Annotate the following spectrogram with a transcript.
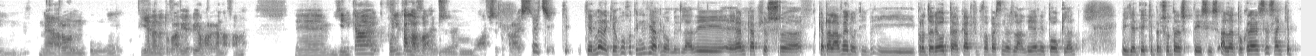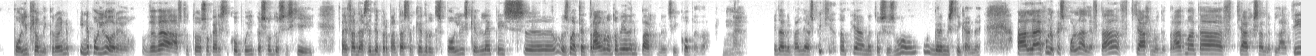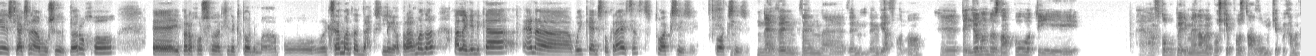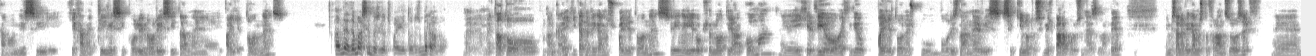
νεαρών που πηγαίνανε το βράδυ, γιατί πήγαμε αργά να φάμε. Ε, γενικά, πολύ καλά vibes ε, μου άφησε το Christchurch. Και, και, και εμένα και εγώ έχω την ίδια γνώμη. Δηλαδή, εάν κάποιος. Ε, καταλαβαίνω ότι η προτεραιότητα κάποιου που θα πάει στην Ισλανδία είναι το Auckland, γιατί έχει και περισσότερες πτήσεις. Αλλά το Christchurch, αν και πολύ πιο μικρό, είναι, είναι πολύ ωραίο. Βέβαια, αυτό το σοκαριστικό που είπες όντως ισχύει. Δηλαδή, φανταστείτε, περπατάς στο κέντρο της πόλης και βλέπεις ε, τετράγωνα τα οποία δεν υπάρχουν, έτσι, κόπεδα. Ναι. Ήταν παλιά σπίτια τα οποία με το σεισμό γκρεμιστήκανε. Αλλά έχουν πέσει πολλά λεφτά, φτιάχνονται πράγματα, φτιάξανε πλατείες, φτιάξανε ένα μουσείο υπέροχο, ε, υπέροχος αρχιτεκτόνημα από εξέματα, εντάξει, λίγα πράγματα, αλλά γενικά ένα weekend στο Christchurch το αξίζει. Το αξίζει. Ναι, δεν, δεν, ε, δεν, δεν διαφωνώ. Ε, τελειώνοντας να πω ότι ε, αυτό που περιμέναμε πώς και πώς να δούμε και που είχαμε κανονίσει και είχαμε κλείσει πολύ νωρίς ήταν ε, οι παγετώνες. Α, ναι, δεν μας είπες για τους παγετώνες, μπράβο. μετά το Πουτακαίκι κατεβήκαμε στους παγετώνες, είναι λίγο πιο νότια ακόμα. Ε, είχε δύο, έχει δύο παγετώνες που μπορείς να ανέβεις σε εκείνο το σημείο, έχει πάρα πολύ στη Νέα Ζηλανδία. Εμείς ανεβήκαμε στο Φραντ Ζόζεφ ε,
